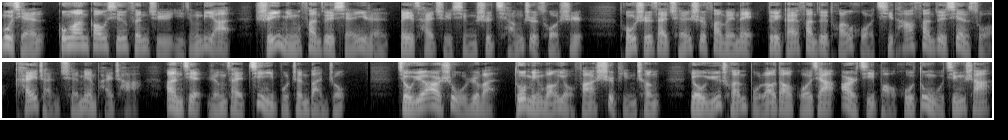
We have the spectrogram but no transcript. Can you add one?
目前，公安高新分局已经立案，十一名犯罪嫌疑人被采取刑事强制措施，同时在全市范围内对该犯罪团伙其他犯罪线索开展全面排查，案件仍在进一步侦办中。九月二十五日晚，多名网友发视频称，有渔船捕捞到国家二级保护动物鲸鲨，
